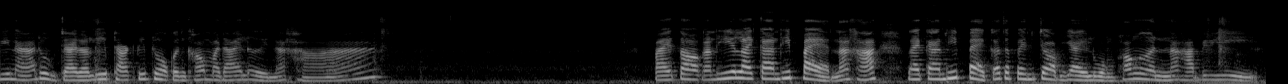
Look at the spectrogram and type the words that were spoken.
พี่ๆนะถูกใจแล้วรีบทักรีบโทรกันเข้ามาได้เลยนะคะ ไปต่อกันที่รายการที่ 8 นะคะ รายการที่ 8 ก็จะเป็นจอบใหญ่หลวงพ่อเงินนะคะพี่ๆ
